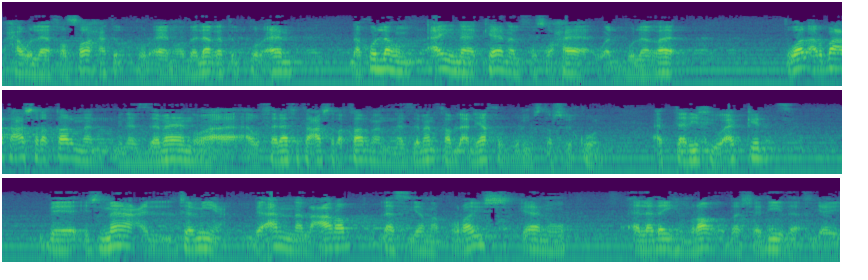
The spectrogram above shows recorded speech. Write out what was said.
وحول فصاحة القرآن وبلاغة القرآن. نقول لهم أين كان الفصحاء والبلغاء؟ طوال أربعة عشر قرنا من الزمان أو ثلاثة عشر قرنا من الزمان قبل أن يخرج المستشرقون. التاريخ يؤكد بإجماع الجميع بأن العرب لا سيما قريش كانوا لديهم رغبة شديدة في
